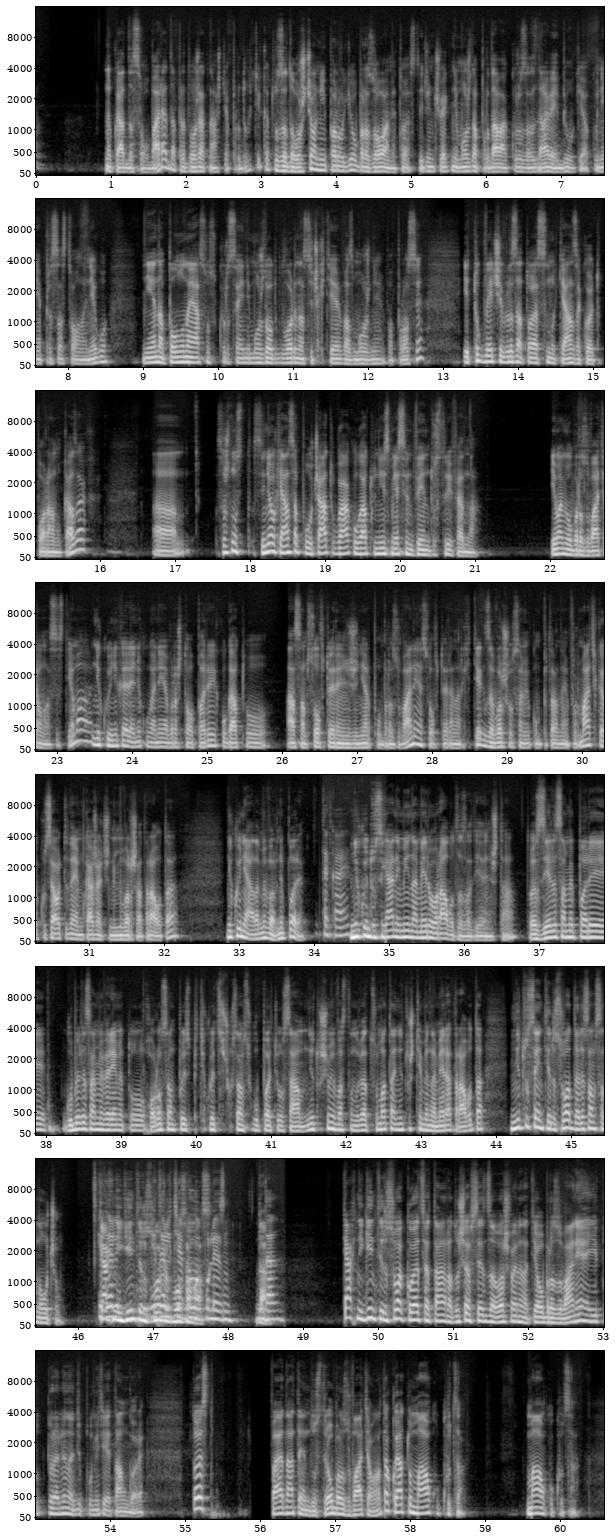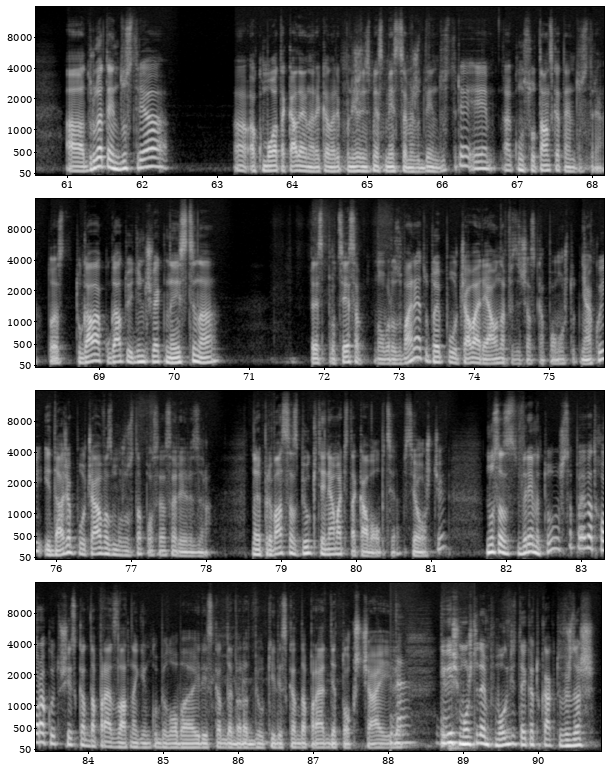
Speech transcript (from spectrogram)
на която да се обарят, да предложат нашите продукти, като задължително ние първо ги образоваме. Тоест, един човек не може да продава курс за здраве и билки, ако не е присъствал на него, не е напълно наясно с курса и не може да отговори на всичките възможни въпроси. И тук вече влиза този син океан, за който по-рано казах. А, всъщност, синия океан се получава тогава, когато ние смесим две индустрии в една. Имаме образователна система, никой никъде никога не е връщал пари, когато аз съм софтуерен инженер по образование, софтуерен архитект, завършил съм и компютърна информатика. Ако сега да им кажа, че не ми вършат работа, никой няма да ми върне пари. Така е. Никой до сега не ми е намерил работа за тези неща. Тоест, взели са ми пари, губили са ми времето, хора съм по изпити, които всичко съм си го платил сам. Нито ще ми възстановят сумата, нито ще ми намерят работа, нито се интересуват дали съм се научил. Тях дали, не ги интересува и дали какво е било полезно. Да. да. Тях не ги интересува кой е Цветан Радушев след завършване на тия образования и подпиране на дипломите е там горе. Тоест, това е едната индустрия, образователната, която малко куца. Малко куца. А, другата индустрия, ако мога така да я нарека, нали, понеже не сме с месеца между две индустрии, е консултантската индустрия. Тоест, тогава, когато един човек наистина през процеса на образованието, той получава реална физическа помощ от някой и даже получава възможността после да се реализира. Нали, при вас с билките нямате такава опция все още, но с времето ще се появят хора, които ще искат да правят златна гинкобилоба или искат да берат билки, или искат да правят детокс чай. Или... Да, и виж, можете да им помогнете, тъй като, както виждаш,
